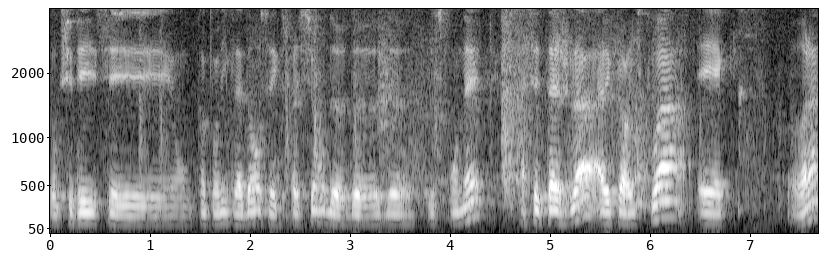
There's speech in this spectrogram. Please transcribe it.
donc, c'est quand on dit que la danse est l'expression de, de- ce qu'on est, à cet âge-là, avec leur histoire, et voilà,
